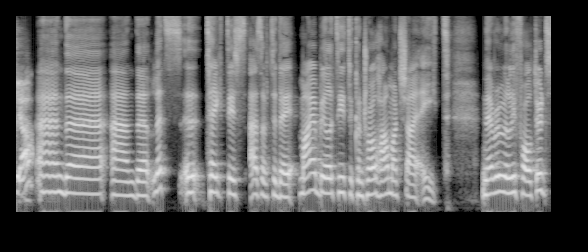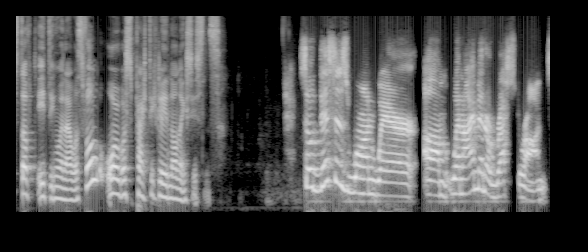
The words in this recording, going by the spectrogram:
yeah. and uh, and uh, let's uh, take this as of today. My ability to control how much I ate never really faltered, stopped eating when I was full, or was practically non existence? So, this is one where um, when I'm in a restaurant,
